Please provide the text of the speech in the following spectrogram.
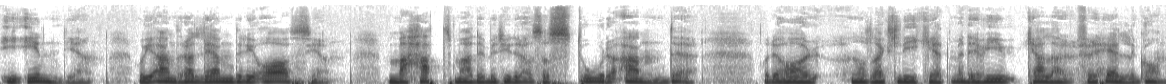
i Indien och i andra länder i Asien. Mahatma, det betyder alltså stor ande. Och det har någon slags likhet med det vi kallar för helgon.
